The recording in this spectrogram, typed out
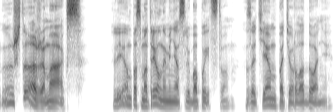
«Ну что же, Макс?» Лиам посмотрел на меня с любопытством, затем потер ладони.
